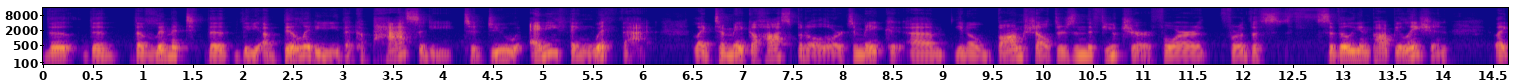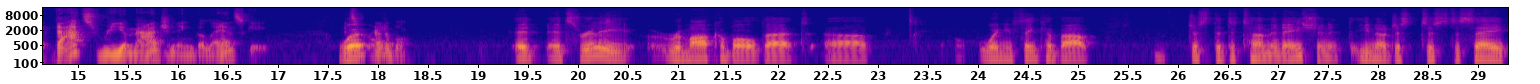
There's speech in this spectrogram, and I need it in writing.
the the the limit, the the ability, the capacity to do anything with that, like to make a hospital or to make um, you know bomb shelters in the future for for the s- civilian population, like that's reimagining the landscape. It's well, incredible. It it's really remarkable that uh, when you think about just the determination you know just just to say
